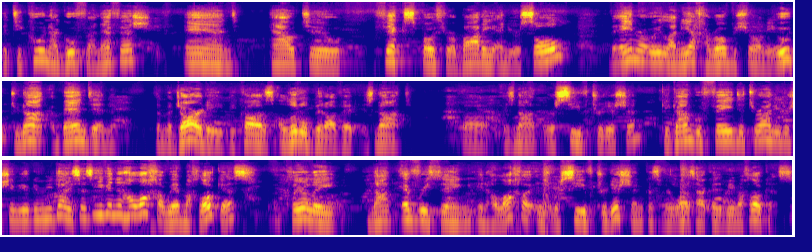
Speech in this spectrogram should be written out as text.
v'tikun haguf v'nefesh, and how to fix both your body and your soul. Do not abandon the majority because a little bit of it is not uh, is not received tradition. He says even in halacha we have machlokas. Clearly, not everything in halacha is received tradition because if it was, how could it be machlokas?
